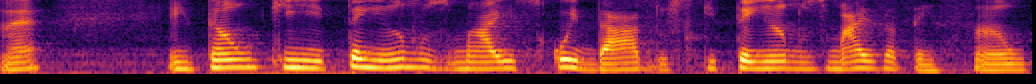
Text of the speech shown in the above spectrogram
né? Então que tenhamos mais cuidados, que tenhamos mais atenção,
